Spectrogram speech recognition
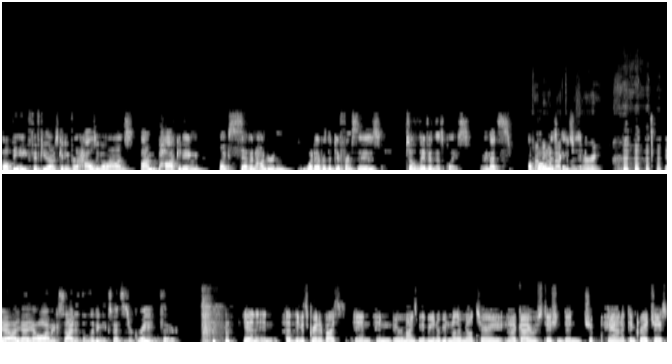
of the 850 that I was getting for a housing allowance, I'm pocketing like 700 and whatever the difference is to live in this place. I mean, that's a Time bonus. To go back to Missouri. yeah, yeah, yeah. Oh, I'm excited. The living expenses are great there. yeah, and, and, I think it's great advice. And, and it reminds me that we interviewed another military uh, guy who was stationed in Japan, I think, right, Chase?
